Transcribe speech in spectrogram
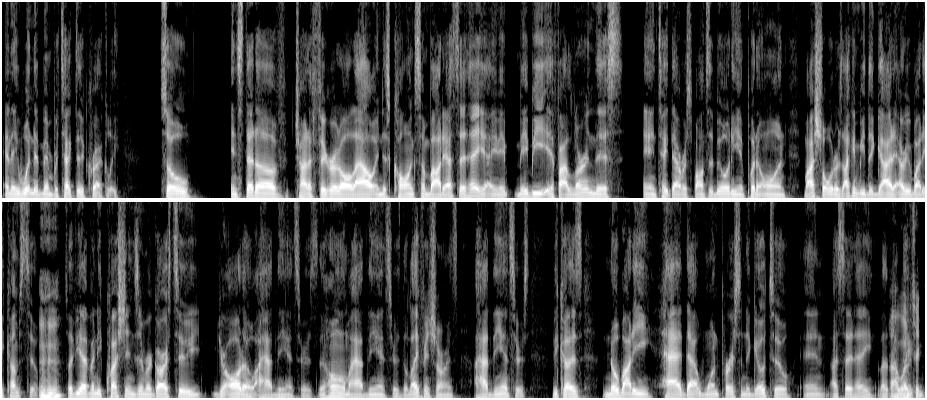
and they wouldn't have been protected correctly. So instead of trying to figure it all out and just calling somebody, I said, hey, maybe if I learn this and take that responsibility and put it on my shoulders, I can be the guy that everybody comes to. Mm-hmm. So if you have any questions in regards to your auto, I have the answers. The home, I have the answers. The life insurance, I have the answers. Because nobody had that one person to go to, and I said, "Hey, let, i want like, to take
